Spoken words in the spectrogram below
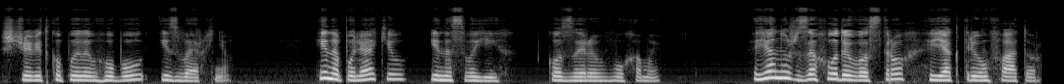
що відкопили в губу і зверхньо, і на поляків, і на своїх, козирив вухами. Януш заходив в острог як тріумфатор.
